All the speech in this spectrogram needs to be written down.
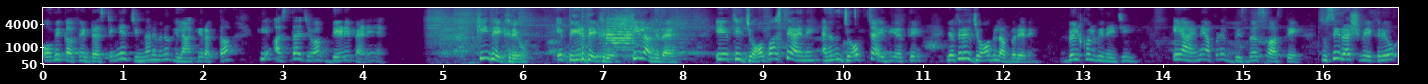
ਉਹ ਵੀ ਕਾਫੀ ਇੰਟਰਸਟਿੰਗ ਹੈ, ਜਿਨ੍ਹਾਂ ਨੇ ਮੈਨੂੰ ਹਿਲਾ ਕੇ ਰੱਖਤਾ ਕਿ ਅੱਜ ਦਾ ਜਵਾਬ ਦੇਣੇ ਪੈਣੇ ਹੈ। ਕੀ ਦੇਖ ਰਹੇ ਹੋ? ਇਹ ਪੀੜ ਦੇਖ ਰਹੇ ਹੋ? ਕੀ ਲੱਗਦਾ ਹੈ? ਇਹ ਇੱਥੇ ਜੌਬ ਵਾਸਤੇ ਆਏ ਨੇ, ਇਹਨਾਂ ਨੂੰ ਜੌਬ ਚਾਹੀਦੀ ਹੈ ਇੱਥੇ, ਜਾਂ ਫਿਰ ਇਹ ਜੌਬ ਲੱਭ ਰਹੇ ਨੇ? ਬਿਲਕੁਲ ਵੀ ਨਹੀਂ ਜੀ। ਇਹ ਆਏ ਨੇ ਆਪਣੇ ਬਿਜ਼ਨਸ ਵਾਸਤੇ। ਤੁਸੀਂ ਰਸ਼ ਵੇਖ ਰਹੇ ਹੋ,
